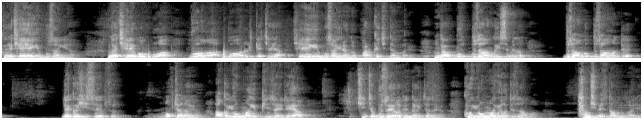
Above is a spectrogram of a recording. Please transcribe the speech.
그게 재행이 무상이야. 그러니까 재본 무화, 무화가, 무화를 깨쳐야 재행이 무상이라는 걸 바로 깨친단 말이에요. 그러니까 무, 무상한 거 있으면은 무상한 거 무상한데 내 것이 있어요, 없어? 없잖아요. 아까 욕망이 빈손이 돼야 진짜 무소해가 된다 했잖아요. 그 욕망이 어디서 나와? 탐심에서 나오는 거 아니에요.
